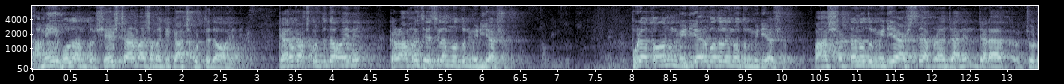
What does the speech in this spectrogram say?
আমি বললাম তো, শেষ চার মাস আমাকে কাজ করতে দেওয়া হয়নি। কেন কাজ করতে দেওয়া হয়নি? কারণ আমরা চেয়েছিলাম নতুন মিডিয়া আসুক। পুরাতন মিডিয়ার বদলে নতুন মিডিয়া আসুক। পাঁচ সাতটা নতুন মিডিয়া আসছে, আপনারা জানেন, যারা ছোট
